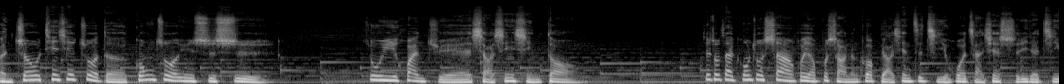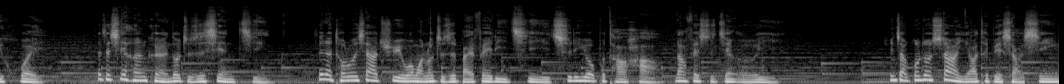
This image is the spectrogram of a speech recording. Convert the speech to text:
本周天蝎座的工作运势是注意幻觉，小心行动。这周在工作上会有不少能够表现自己或展现实力的机会，但这些很可能都只是陷阱。真的投入下去，往往都只是白费力气，吃力又不讨好，浪费时间而已。寻找工作上也要特别小心，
